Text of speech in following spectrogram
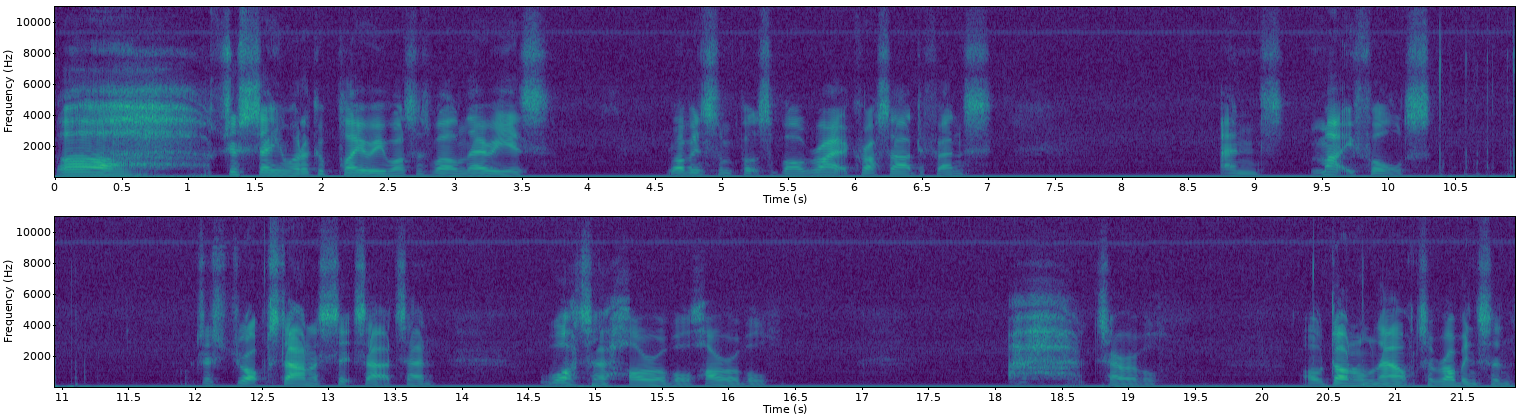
Oh just saying what a good player he was as well, and there he is. Robinson puts the ball right across our defence, and Matty Foulds just drops down a 6 out of 10. What a horrible, horrible, ah, terrible. O'Donnell now to Robinson,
